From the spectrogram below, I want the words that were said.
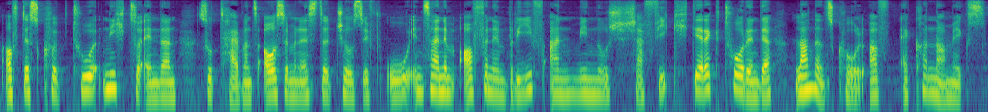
auf der Skulptur nicht zu ändern, so Taiwans Außenminister Joseph Wu in seinem offenen Brief an Minouche Shafik, Direktorin der London School of Economics.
